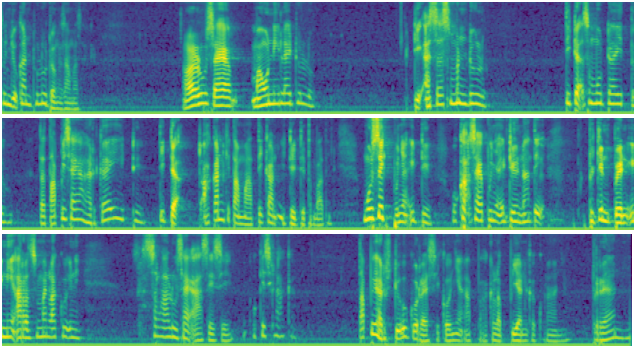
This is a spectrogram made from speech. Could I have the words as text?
Tunjukkan dulu dong sama saya. Lalu saya mau nilai dulu. Di assessment dulu. Tidak semudah itu. Tetapi saya hargai ide. Tidak akan kita matikan ide di tempat ini. Musik punya ide. Oh kak saya punya ide nanti bikin band ini, aransemen lagu ini. Selalu saya ACC. Oke silakan. Tapi harus diukur resikonya apa, kelebihan kekurangannya. Berani.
